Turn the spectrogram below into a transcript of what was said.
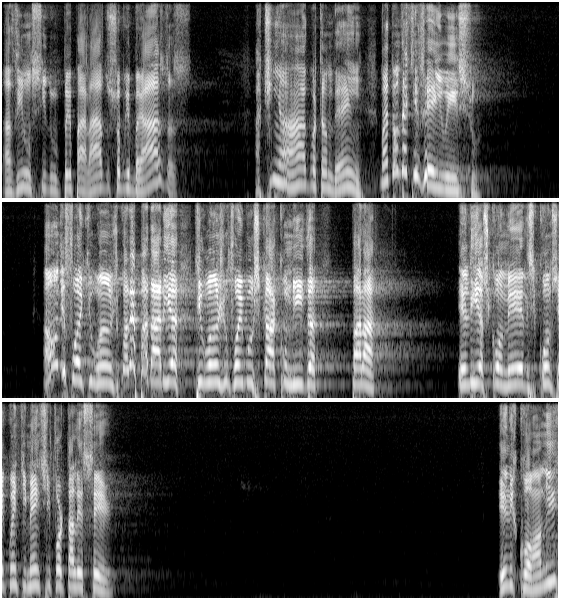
haviam sido preparados sobre brasas. Ah, tinha água também. Mas de onde é que veio isso? Aonde foi que o anjo, qual é a padaria que o anjo foi buscar comida para Elias comer e, consequentemente, se fortalecer? Ele come,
